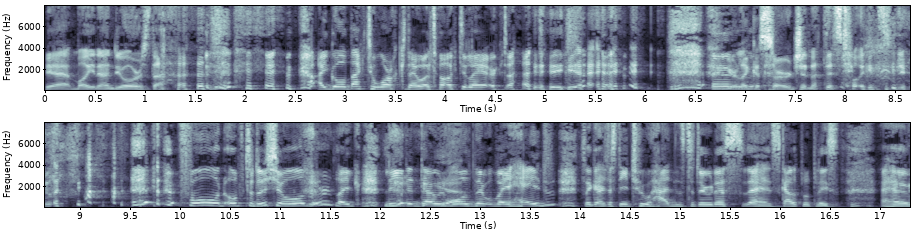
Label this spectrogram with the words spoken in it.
Yeah, mine and yours, Dad. I go back to work now. I'll talk to you later, Dad. yeah. You're like a surgeon at this point. like, phone up to the shoulder, like leaning down, Yeah. holding it with my head. It's like I just need two hands to do this. Uh, scalpel, please. Um,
